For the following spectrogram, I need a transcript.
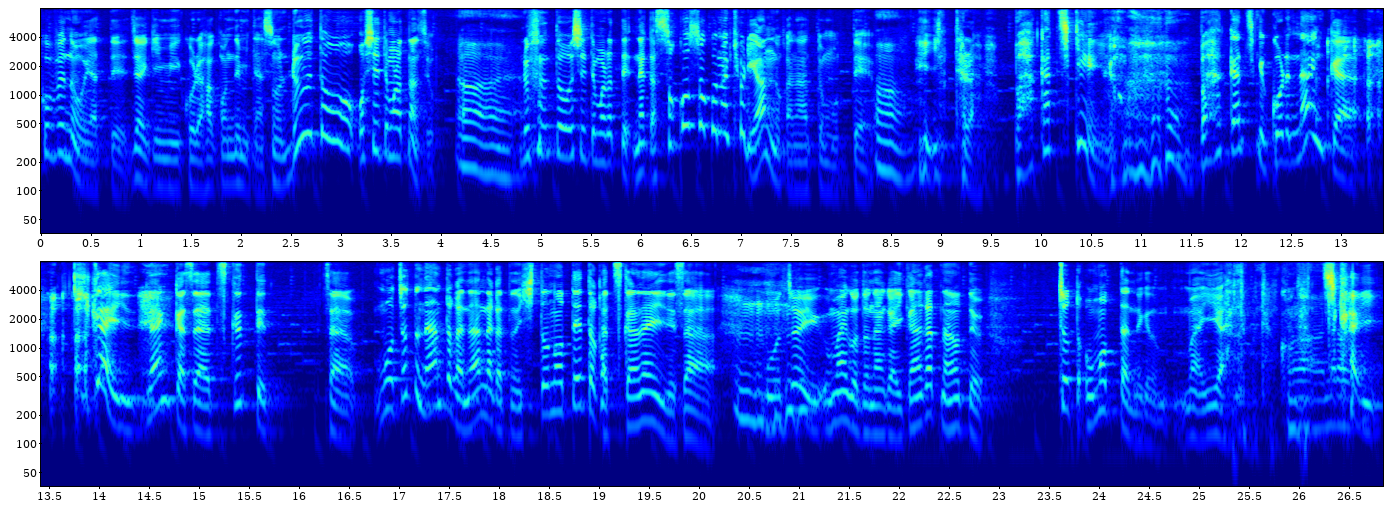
運ぶのをやってじゃあ君これ運んでみたいなそのルートを教えてもらったんですよ。はい。ルートを教えてもらってなんかそこそこの距離あんのかなって思ってうん。行ったらバカチケンよ。バカチケン。これなんか機械なんかさ作ってさもうちょっとなんとかなんなかったの人の手とか使わないでさもうちょいうまいことなんかいかなかったのってちょっと思ったんだけどまあいいやと思ってこの近い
